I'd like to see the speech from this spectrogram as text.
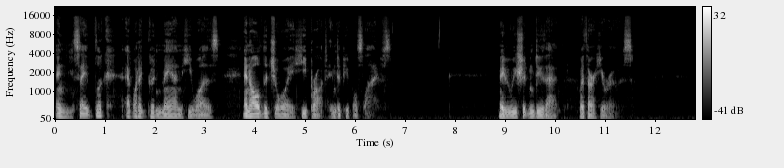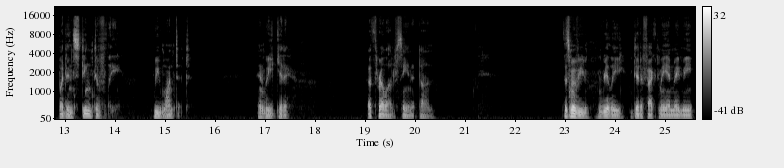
and say, look at what a good man he was and all the joy he brought into people's lives. Maybe we shouldn't do that with our heroes, but instinctively we want it and we get it a thrill out of seeing it done. This movie really did affect me and made me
